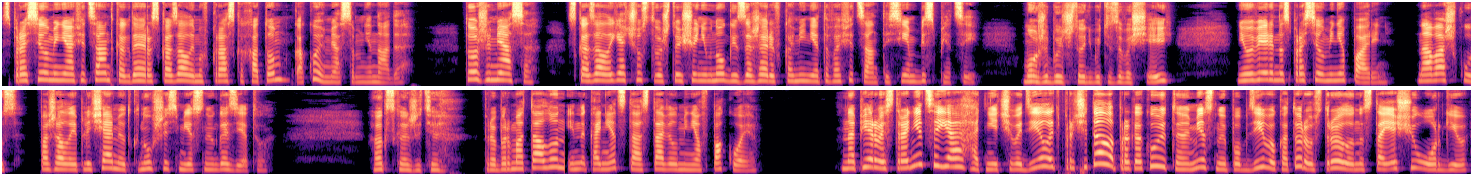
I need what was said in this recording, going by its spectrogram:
Спросил меня официант, когда я рассказала ему в красках о том, какое мясо мне надо. «Тоже мясо», — сказала я, чувствуя, что еще немного и зажарю в камине этого официанта съем без специй. «Может быть, что-нибудь из овощей?» Неуверенно спросил меня парень. «На ваш вкус», — пожала я плечами, уткнувшись в местную газету. «Как скажете», Пробормотал он и, наконец-то, оставил меня в покое. На первой странице я, от нечего делать, прочитала про какую-то местную поп-диву, которая устроила настоящую оргию,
